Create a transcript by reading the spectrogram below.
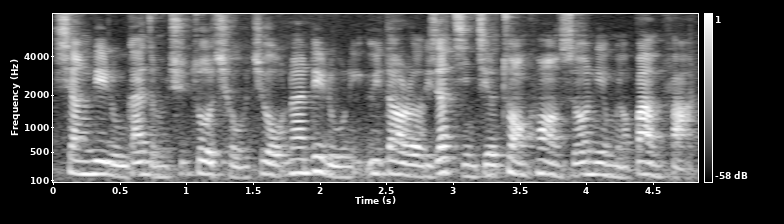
像例如该怎么去做求救，那例如你遇到了比较紧急的状况的时候，你有没有办法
